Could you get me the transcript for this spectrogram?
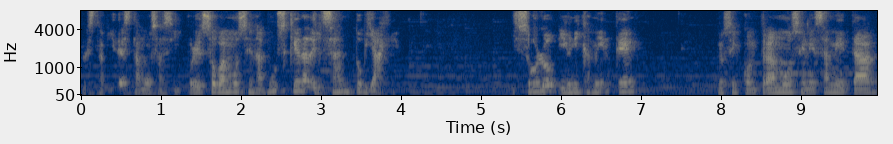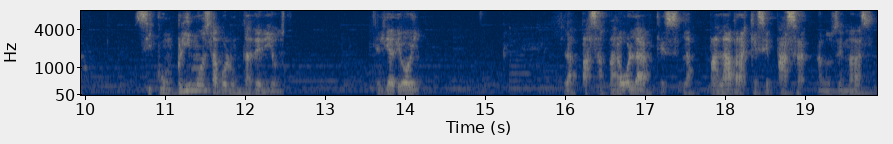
nuestra vida estamos así. Por eso vamos en la búsqueda del santo viaje. Y solo y únicamente nos encontramos en esa meta si cumplimos la voluntad de Dios. El día de hoy la pasaparola, que es la palabra que se pasa a los demás.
